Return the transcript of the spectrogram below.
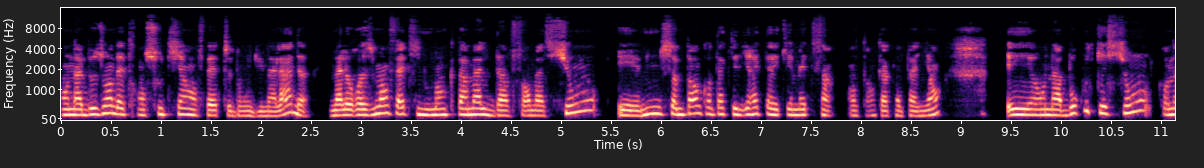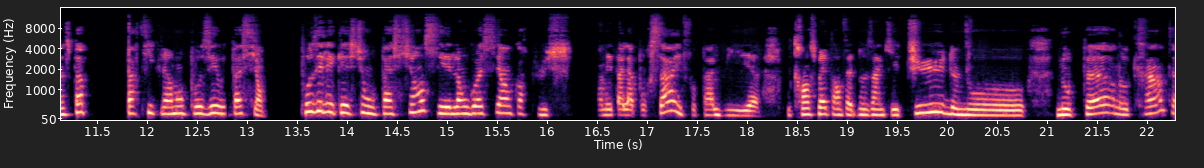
On a besoin d'être en soutien en fait donc du malade. Malheureusement en fait, il nous manque pas mal d'informations et nous ne sommes pas en contact direct avec les médecins en tant qu'accompagnants. Et on a beaucoup de questions qu'on n'ose pas particulièrement poser aux patients. Poser les questions aux patients, c'est l'angoisser encore plus. On n'est pas là pour ça. Il faut pas lui, euh, transmettre en fait nos inquiétudes, nos nos peurs, nos craintes.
